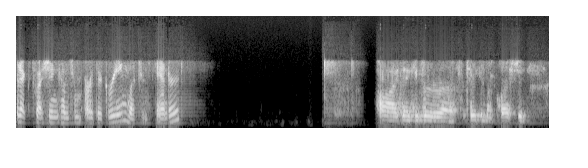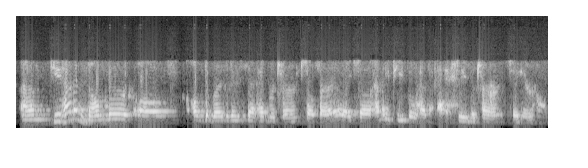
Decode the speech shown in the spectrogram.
The next question comes from Arthur Green, Western Standard. Hi, thank you for, uh, for taking my question. Um, do you have a number of of the residents that have returned so far? Like, so how many people have actually returned to their homes?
